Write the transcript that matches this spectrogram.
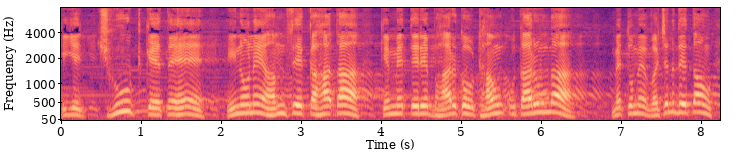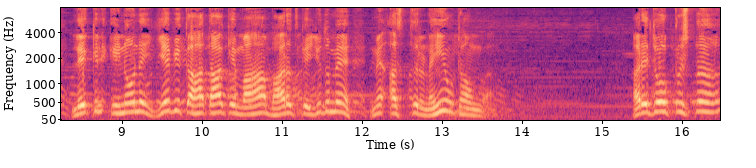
कि ये झूठ कहते हैं। इन्होंने हमसे कहा था कि मैं तेरे भार को उठाऊं, उतारूँगा। मैं तुम्हें वचन देता हूँ, लेकिन इन्होंने ये भी कहा था कि महाभारत के युद्ध में मैं अस्त्र नहीं उठाऊँगा। अरे जो कृष्ण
